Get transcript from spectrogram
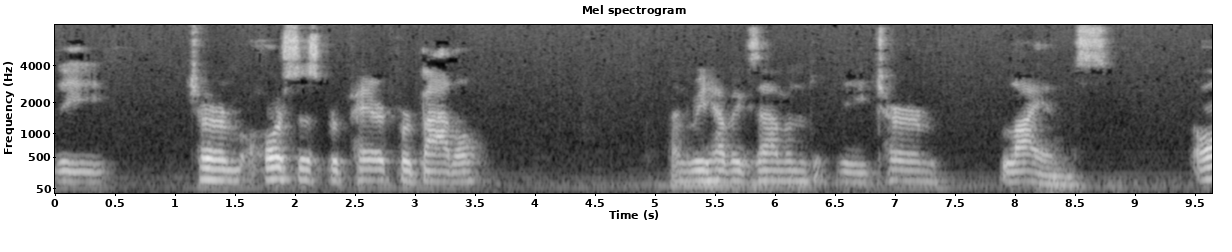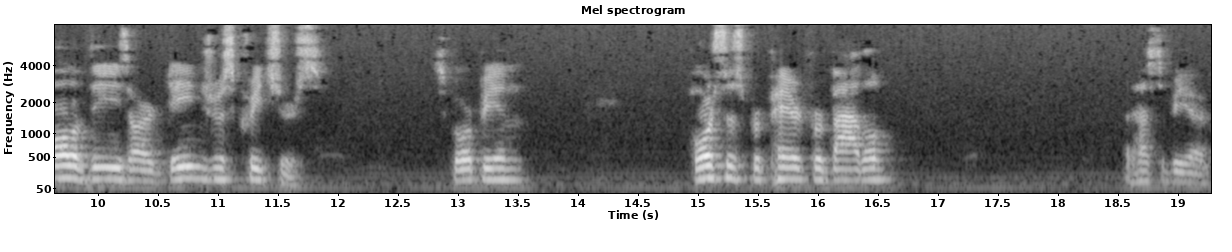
the term horses prepared for battle. And we have examined the term lions. All of these are dangerous creatures. Scorpion, horses prepared for battle. It has to be a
